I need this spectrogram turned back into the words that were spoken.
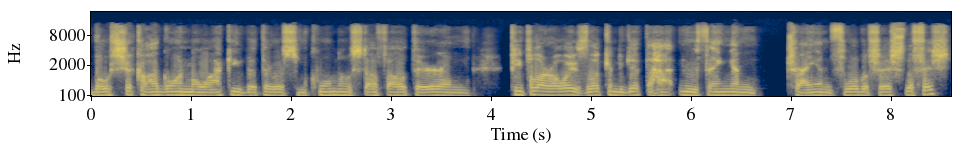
both Chicago and Milwaukee that there was some cool new stuff out there. And people are always looking to get the hot new thing and try and fool the fish. The fish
